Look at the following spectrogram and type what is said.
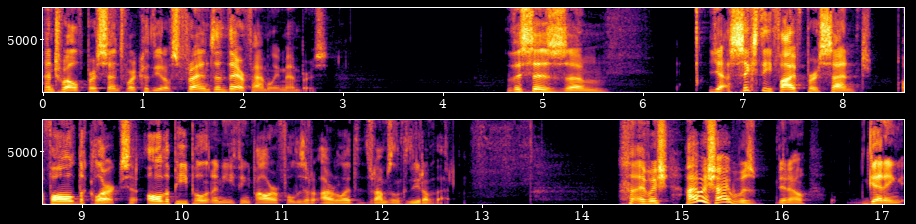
and 12% were Kadyrov's friends and their family members. This is, um, yeah, 65% of all the clerks and all the people and anything powerful are related to Ramzan Kadyrov. That I wish, I wish I was, you know, getting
